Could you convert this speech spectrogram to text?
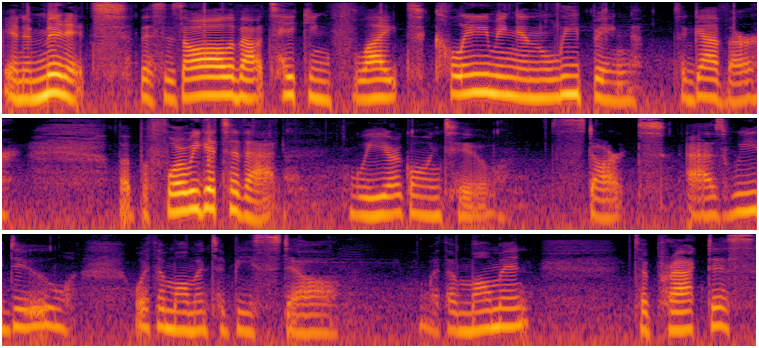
in a minute, this is all about taking flight, claiming and leaping together. But before we get to that, we are going to start as we do with a moment to be still, with a moment to practice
